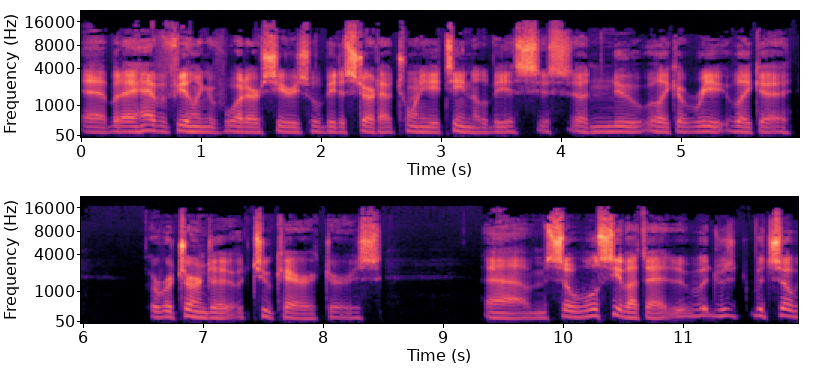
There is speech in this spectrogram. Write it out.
Uh, but I have a feeling of what our series will be to start out 2018. It'll be a, a new, like a re, like a, a return to two characters um, so we'll see about that. But, so,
